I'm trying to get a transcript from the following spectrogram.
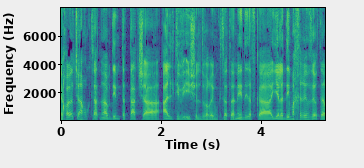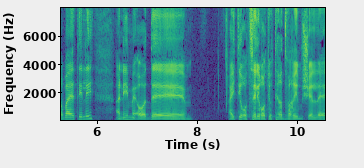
יכול להיות שאנחנו קצת מאבדים את הטאץ' העל טבעי של דברים קצת. אני דווקא, ילדים אחרים זה יותר בעייתי לי. אני מאוד אה, הייתי רוצה לראות יותר דברים של אה,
